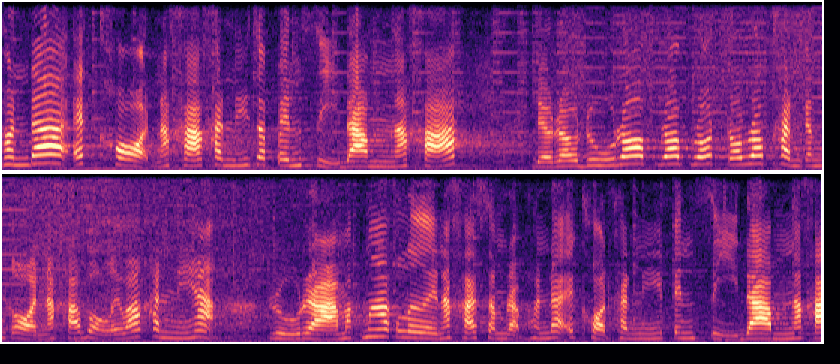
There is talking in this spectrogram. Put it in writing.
Honda Accord นะคะ คันนี้จะเป็นสีดำนะคะ เดี๋ยวเราดูรอบรอบรถรอบรอบคันกันก่อนนะคะ บอกเลยว่าคันนี้ หรูหรามากๆเลยนะคะสำหรับ Honda Accord คันนี้เป็นสีดำนะคะ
